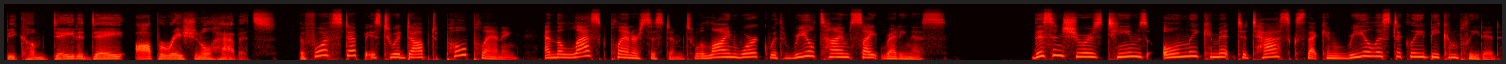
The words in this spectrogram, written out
become day to day operational habits. The fourth step is to adopt pull planning and the Last planner system to align work with real time site readiness. This ensures teams only commit to tasks that can realistically be completed.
